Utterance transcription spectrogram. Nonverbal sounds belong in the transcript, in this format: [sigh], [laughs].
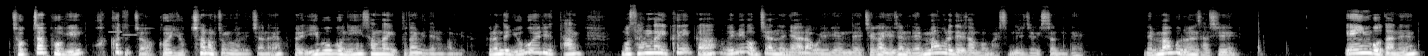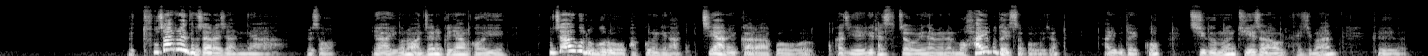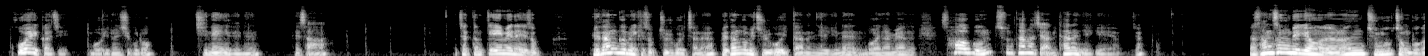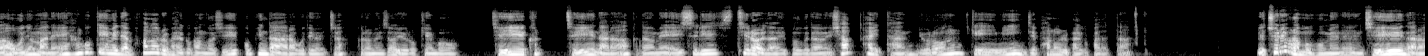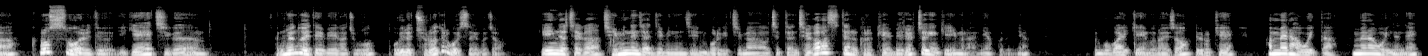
적자 폭이 확 커졌죠. 거의 6천억 정도 됐잖아요. 이 부분이 상당히 부담이 되는 겁니다. 그런데 유보율이 당, 뭐 상당히 크니까 의미가 없지 않느냐라고 얘기했는데 제가 예전에 넷마블에 대해서 한번 말씀드린 적이 있었는데 넷마블은 사실 게임보다는 그 투자를 더 잘하지 않냐. 그래서 야 이거는 완전히 그냥 거의 투자 그룹으로 바꾸는 게 낫지 않을까라고까지 얘기를 했었죠. 왜냐면은 뭐 하이브도 있었고 그죠? 하이브도 있고 지금은 뒤에서 나올 테지만 그 코웨이까지 뭐 이런 식으로 진행이 되는 회사. 어쨌든 게임에 대해서 배당금이 계속 줄고 있잖아요. 배당금이 줄고 있다는 얘기는 뭐냐면 사업은 순탄하지 않다는 얘기예요. 그죠? 상승 배경으로는 중국 정부가 5년 만에 한국 게임에 대한 판호를 발급한 것이 꼽힌다라고 되어 있죠. 그러면서 이렇게 뭐 제2의 제2의 나라, 그 다음에 A3 Still Alive, 그 다음에 Shop Titan 이런 게임이 이제 판호를 발급받았다. 매출액을 한번 보면은 제2의 나라, Cross World 이게 지금 전년도에 대비해가지고 오히려 줄어들고 있어요. 그죠? 게임 자체가 재밌는지 안 재밌는지는 모르겠지만 어쨌든 제가 봤을 때는 그렇게 매력적인 게임은 아니었거든요. 모바일 게임으로 해서 이렇게 판매를 하고 있다. 판매를 하고 있는데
